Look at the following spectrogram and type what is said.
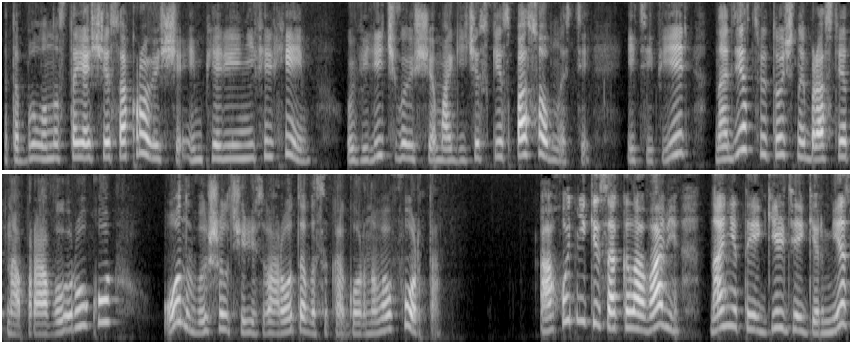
это было настоящее сокровище империи Нифельхейм, увеличивающее магические способности, и теперь, надев цветочный браслет на правую руку, он вышел через ворота высокогорного форта. Охотники за головами, нанятые гильдией Гермес,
